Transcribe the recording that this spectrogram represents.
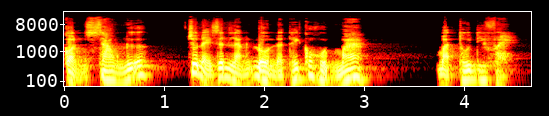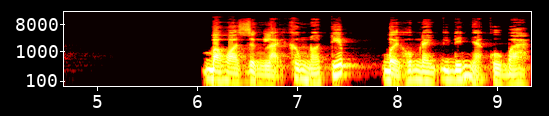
Còn sao nữa? Chỗ này dân làng đồn là thấy có hồn ma. Mà thôi đi về. Bà Hòa dừng lại không nói tiếp, Bởi hôm nay đi đến nhà cô ba.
